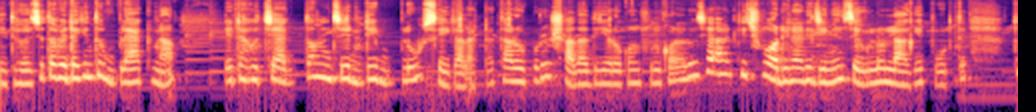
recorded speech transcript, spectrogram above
নিতে হয়েছে। তবে এটা কিন্তু ব্ল্যাক না। এটা হচ্ছে একদম যে ডিপ ব্লু সেই কালারটা তার উপরে সাদা দিয়ে এরকম ফুল করা রয়েছে আর কিছু অর্ডিনারি জিনিস যেগুলো লাগে পরতে তো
